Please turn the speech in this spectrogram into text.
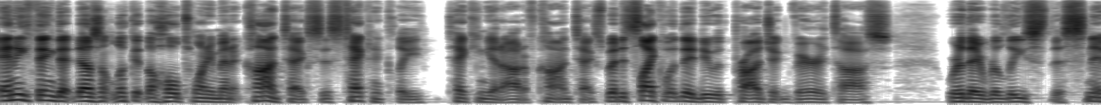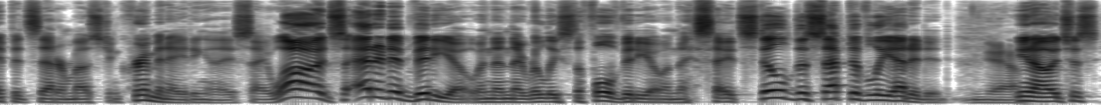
anything that doesn't look at the whole 20 minute context is technically taking it out of context. But it's like what they do with Project Veritas, where they release the snippets that are most incriminating and they say, well, it's edited video. And then they release the full video and they say it's still deceptively edited. Yeah. You know, it's just,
